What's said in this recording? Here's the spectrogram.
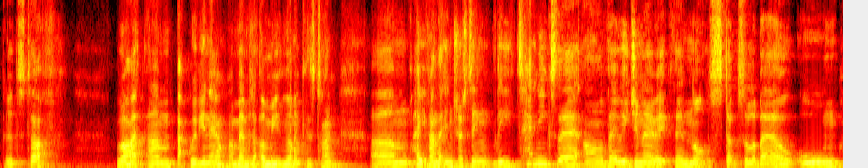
Good stuff. Right, I'm back with you now. I remember unmute the mic this time. Um, hope you found that interesting. The techniques there are very generic. They're not stuck to Libelle. All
